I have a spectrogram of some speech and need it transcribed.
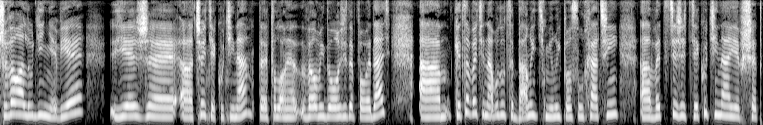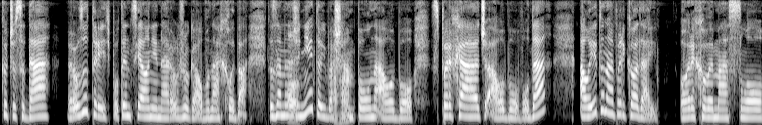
čo veľa ľudí nevie, je, že čo je tekutina, to je podľa mňa veľmi dôležité povedať. A keď sa budete na budúce baliť, milí poslucháči, vedzte, že tekutina je všetko, čo sa dá rozotrieť potenciálne na rožok alebo na chleba. To znamená, oh. že nie je to iba Aha. šampón alebo sprcháč alebo voda, ale je to napríklad aj orechové maslo,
